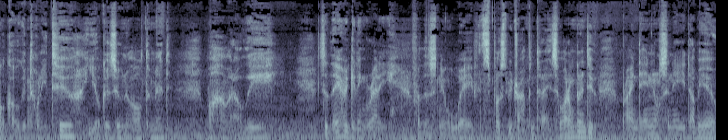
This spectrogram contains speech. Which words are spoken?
Hulk Hogan 22, Yokozuna Ultimate, Muhammad Ali. So they are getting ready for this new wave. It's supposed to be dropping today. So what I'm going to do, Bryan Danielson, AEW,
